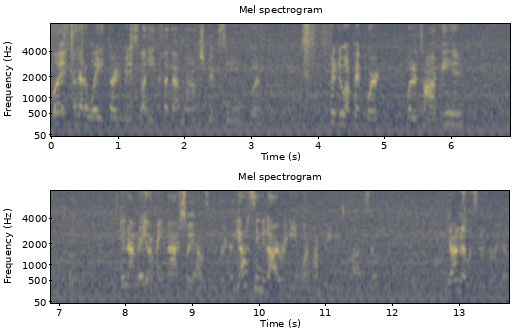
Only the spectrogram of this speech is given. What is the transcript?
But I gotta wait 30 minutes till I eat because I got my strips in. But I'm gonna do my paperwork for the time being. And I may or may not show y'all what's in the burrito. Y'all seen it already in one of my previous vlogs, so y'all know what's in the burrito.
